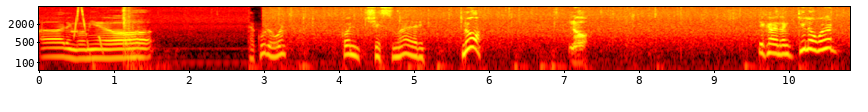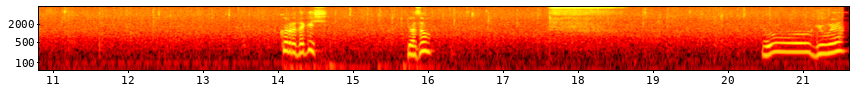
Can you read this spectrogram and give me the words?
Ah, tengo miedo. Takuro, weón. Conche su madre. ¡No! ¡No! Déjame tranquilo, weón. Corre, Takeshi. ¿Qué pasó? Uh, qué weón.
